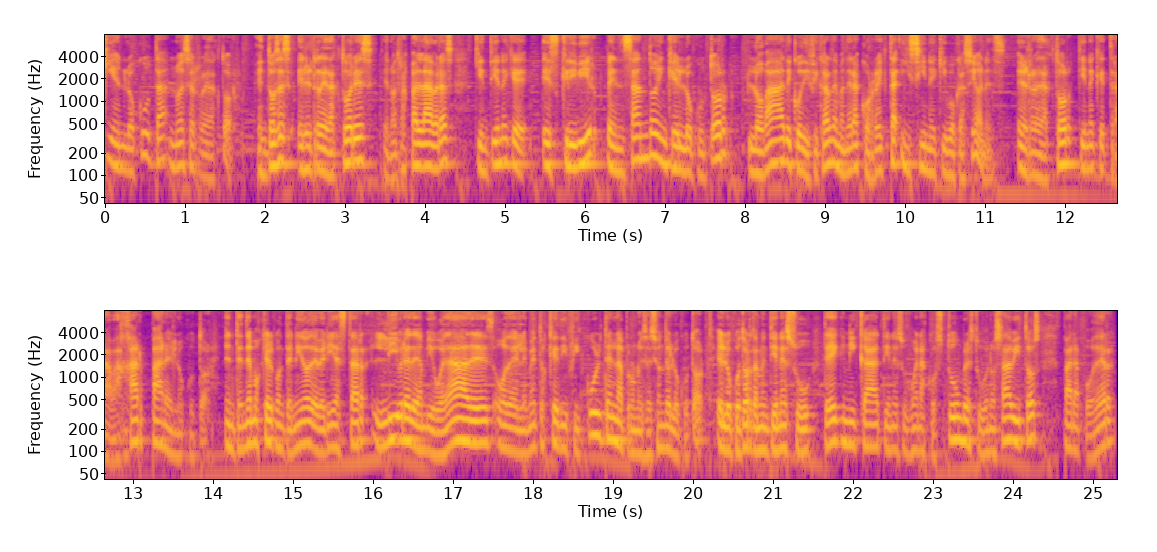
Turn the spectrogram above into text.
quien locuta no es el redactor. Entonces, el redactor es, en otras palabras, quien tiene que escribir pensando en que el locutor lo va a decodificar de manera correcta y sin equivocaciones. El redactor tiene que trabajar para el locutor. Entendemos que el contenido debería estar libre de ambigüedades o de elementos que dificulten la pronunciación del locutor. El locutor también tiene su técnica, tiene sus buenas costumbres, sus buenos hábitos para poder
